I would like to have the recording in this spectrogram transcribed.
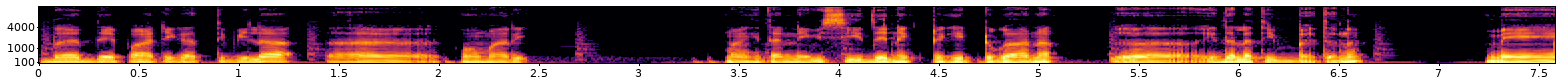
බර්ධය පාටිකත් තිබිලා කෝමරි මහිතන්නේ විසී දෙනෙක්ට කිට්ටු ගානක් ඉදල තිබ්බ එතන. මේ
